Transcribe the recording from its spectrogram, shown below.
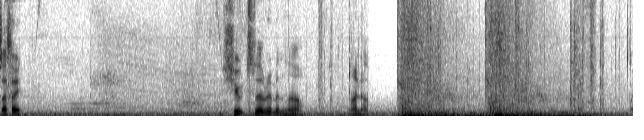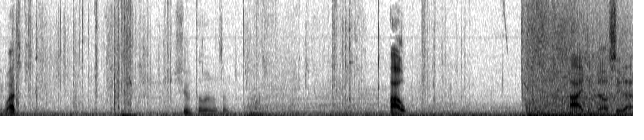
What's that say? Shoot the ribbon. Oh, I know. Wait, what? Shoot the ribbon. Oh. I didn't know. See that.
